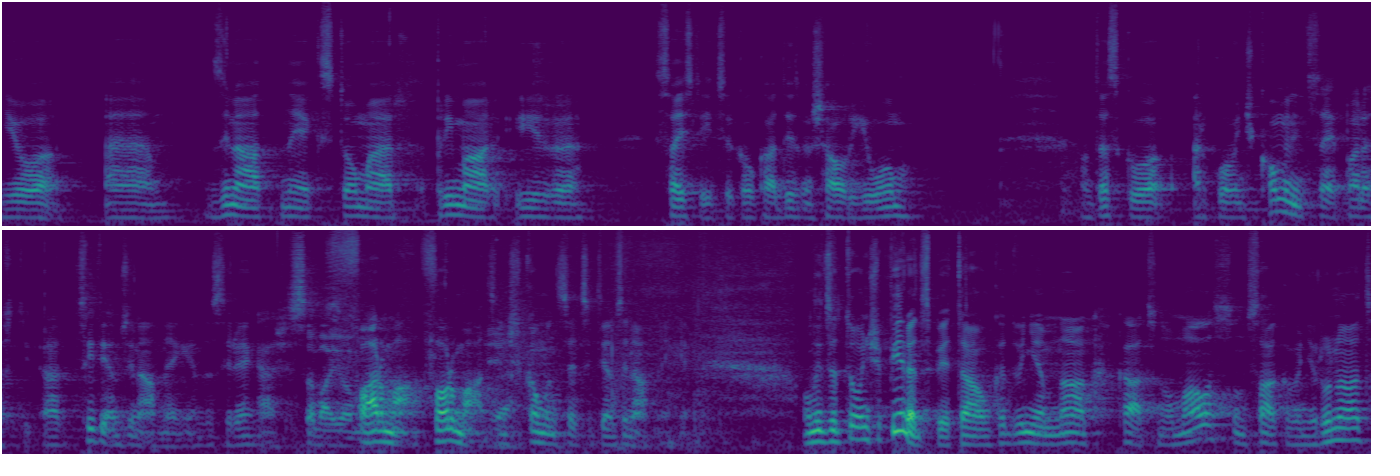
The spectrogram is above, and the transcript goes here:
jo um, zinātnieks tomēr primāri ir eh, saistīts ar kaut kādu diezgan šauru jomu. Un tas, ko, ar ko viņš komunicē parasti ar citiem zinātniekiem, tas ir vienkārši formā, formāts. Jā. Viņš komunicē ar citiem zinātniekiem. Un līdz ar to viņš ir pieredzējis pie tā, un kad viņam nāk kāds no malas un sāka viņu runāt,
